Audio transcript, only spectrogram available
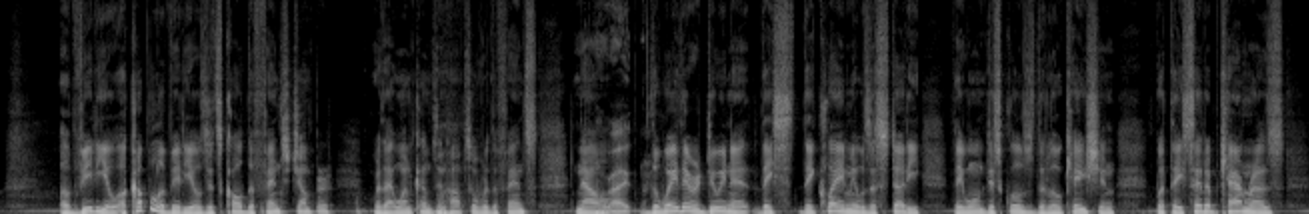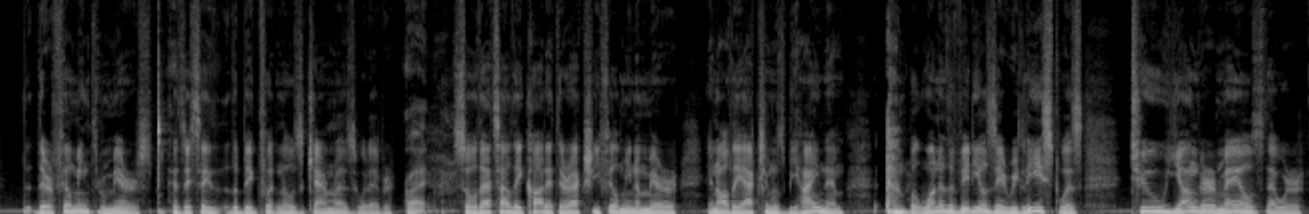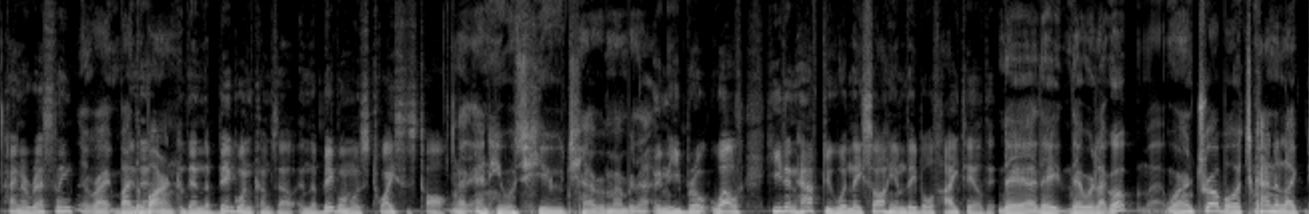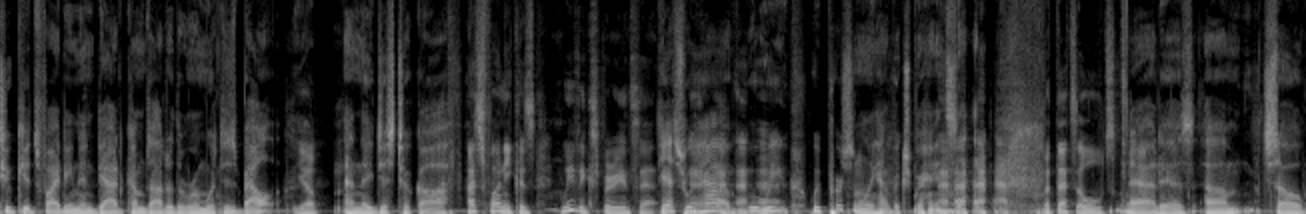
a video, a couple of videos. It's called the fence jumper, where that one comes and mm-hmm. hops over the fence. Now, Right. the way they were doing it, they they claim it was a study. They won't disclose the location, but they set up cameras. They're filming through mirrors because they say the Bigfoot knows the cameras, whatever. Right. So that's how they caught it. They're actually filming a mirror, and all the action was behind them. but one of the videos they released was two younger males that were kind of wrestling. Right by And the then, barn. And then the big one comes out, and the big one was twice as tall. And he was huge. I remember that. And he broke. Well, he didn't have to. When they saw him, they both hightailed it. They, uh, they they were like, oh, we're in trouble. It's kind of like two kids fighting, and dad comes out of the room with his belt, Yep. and they just took off. That's funny because we've experienced that. Yes, we have. we we personally have experienced that. But that's old. school. yeah, it is. Um, so,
